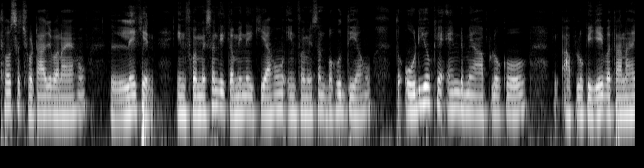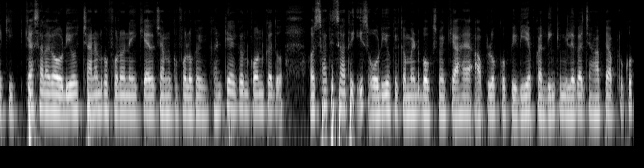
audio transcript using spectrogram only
थोड़ा सा छोटा आज बनाया हूँ। लेकिन इन्फॉर्मेशन की कमी नहीं किया हूँ इन्फॉर्मेशन बहुत दिया हूँ। तो ऑडियो के एंड में आप लोग को, आप लोग को ये बताना है कि कैसा लगा ऑडियो चैनल को फॉलो नहीं किया तो चैनल को फॉलो करके घंटे आइकन कौन कर दो? और साथ ही साथ इस ऑडियो के कमेंट बॉक्स में क्या है? आप लोग को पीडीएफ का लिंक मिलेगा जहाँ पे आप लोग को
